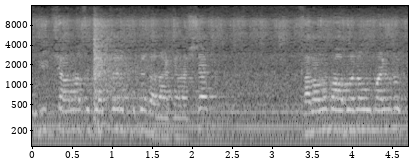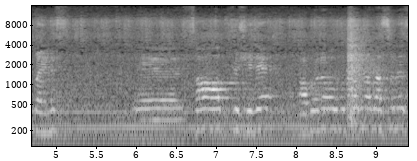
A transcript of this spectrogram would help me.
Bugünkü anlatacaklarım bu kadar arkadaşlar. Kanalıma abone olmayı unutmayınız. Ee, sağ alt köşede abone ol butonuna basınız.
